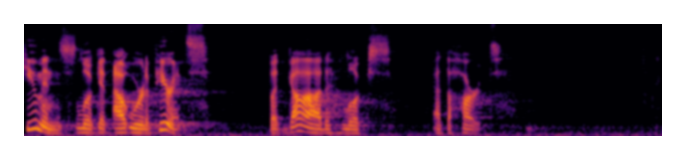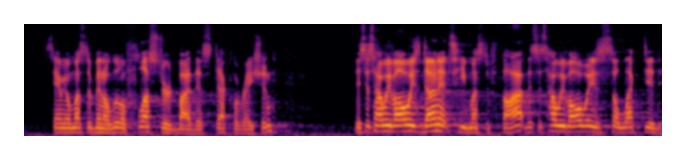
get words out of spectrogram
Humans look at outward appearance, but God looks at the heart. Samuel must have been a little flustered by this declaration. This is how we've always done it, he must have thought. This is how we've always selected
